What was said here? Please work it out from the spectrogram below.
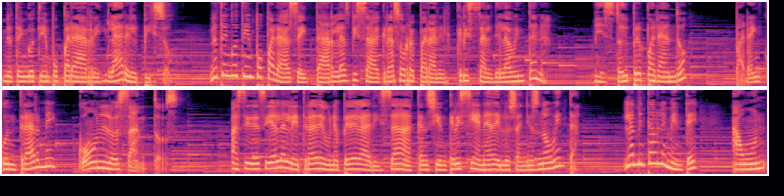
No tengo tiempo para arreglar el piso. No tengo tiempo para aceitar las bisagras o reparar el cristal de la ventana. Me estoy preparando para encontrarme con los santos. Así decía la letra de una pegadiza canción cristiana de los años 90. Lamentablemente, aún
